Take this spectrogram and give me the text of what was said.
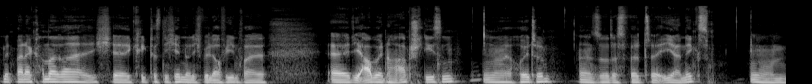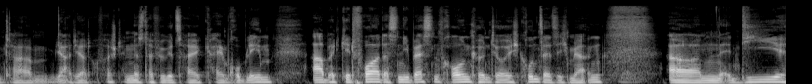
mit meiner Kamera. Ich äh, kriege das nicht hin und ich will auf jeden Fall äh, die Arbeit noch abschließen äh, heute. Also das wird äh, eher nix. Und ähm, ja, die hat auch Verständnis dafür gezeigt, kein Problem. Arbeit geht vor, das sind die besten Frauen, könnt ihr euch grundsätzlich merken, ähm, die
